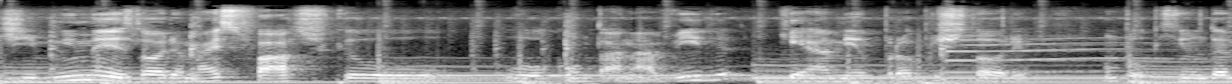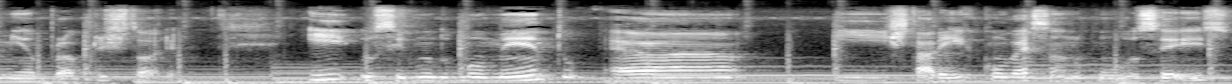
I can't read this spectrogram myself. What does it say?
de mim história mais fácil que eu vou contar na vida, que é a minha própria história, um pouquinho da minha própria história. E o segundo momento é e estarei conversando com vocês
